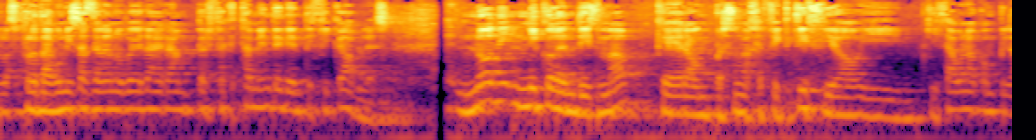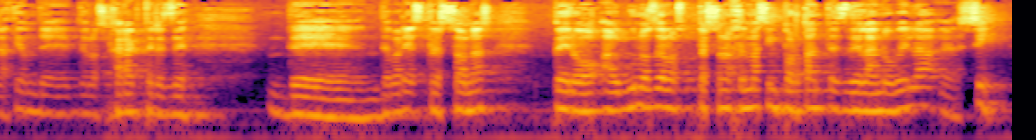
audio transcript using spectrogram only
los protagonistas de la novela eran perfectamente identificables. No Nico Dendisma, que era un personaje ficticio y quizá una compilación de, los caracteres de, de, varias personas, pero algunos de los personajes más importantes de la novela eh, sí.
